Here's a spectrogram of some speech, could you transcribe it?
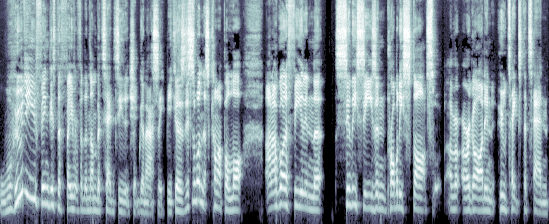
who do you think is the favorite for the number 10 seed at Chip Ganassi? Because this is one that's come up a lot, and I've got a feeling that silly season probably starts regarding who takes the 10,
